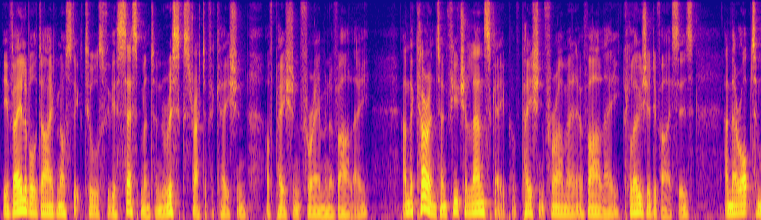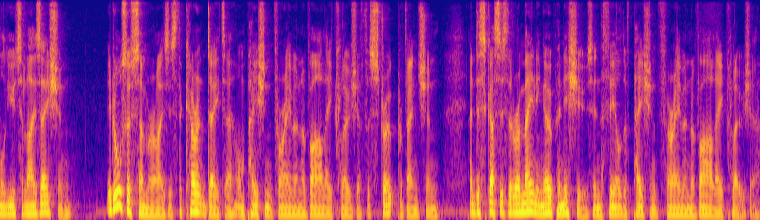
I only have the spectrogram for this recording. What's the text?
the available diagnostic tools for the assessment and risk stratification of patent foramen ovale, and the current and future landscape of patent foramen ovale closure devices and their optimal utilization. It also summarizes the current data on patent foramen ovale closure for stroke prevention and discusses the remaining open issues in the field of patent foramen ovale closure.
